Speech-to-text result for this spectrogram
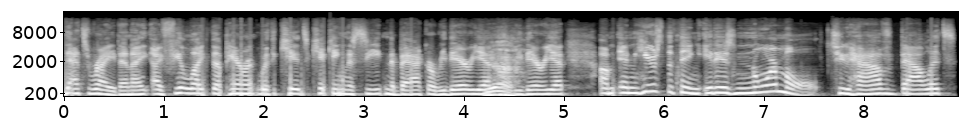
That's right. And I, I feel like the parent with the kids kicking the seat in the back. Are we there yet? Yeah. Are we there yet? Um, and here's the thing it is normal to have ballots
